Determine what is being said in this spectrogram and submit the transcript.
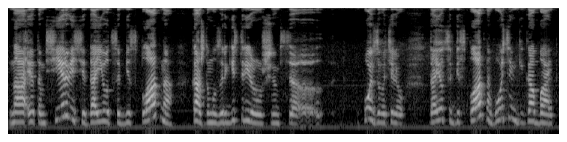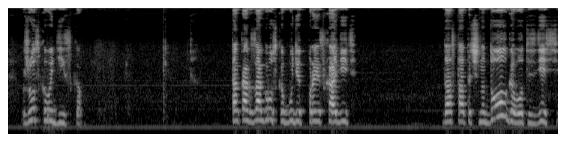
на этом сервисе дается бесплатно, каждому зарегистрировавшемуся э, пользователю дается бесплатно 8 гигабайт жесткого диска. Так как загрузка будет происходить достаточно долго, вот здесь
